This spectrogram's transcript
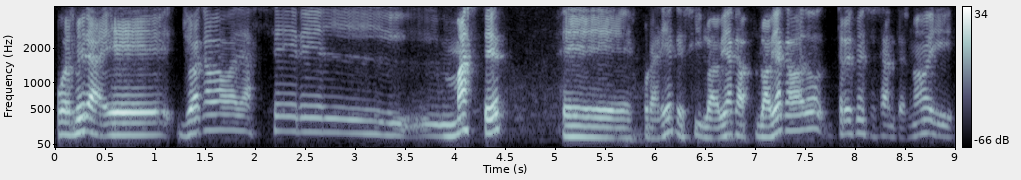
Pues mira, eh, yo acababa de hacer el máster, juraría que sí, lo había, lo había acabado tres meses antes, ¿no? Y,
